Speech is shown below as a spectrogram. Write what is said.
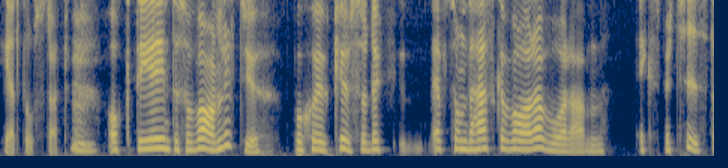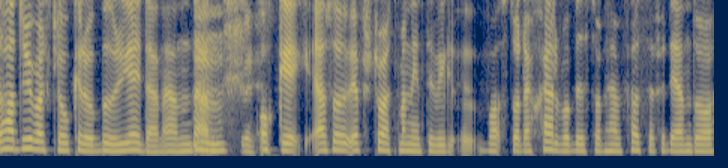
helt ostört. Mm. Och det är inte så vanligt ju på sjukhus. Och det, eftersom det här ska vara våran expertis, då hade det varit klokare att börja i den änden. Mm, och eh, alltså, jag förstår att man inte vill stå där själv och bistå en hemfödsel, för det är ändå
